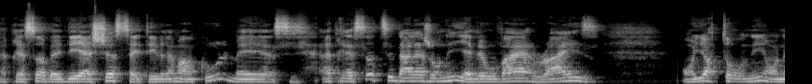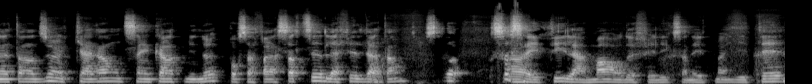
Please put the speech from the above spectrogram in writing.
après ça, ben, DHS, ça a été vraiment cool, mais après ça, tu sais, dans la journée, il y avait ouvert Rise. On y a retourné, on a attendu un 40-50 minutes pour se faire sortir de la file d'attente. Ça, ça, ça a été la mort de Félix, honnêtement. Il était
